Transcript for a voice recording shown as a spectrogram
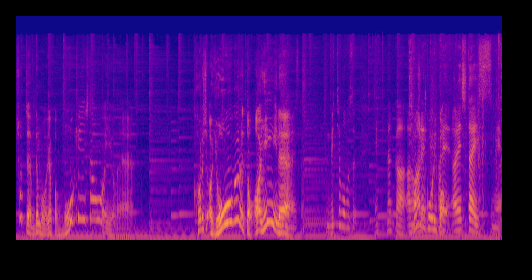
ちょっとやでもやっぱ冒険した方がいいよね。カルシあヨーグルト。あいいね。めっちゃこぼす。えなんかあのあれあれあれしたいっすね。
